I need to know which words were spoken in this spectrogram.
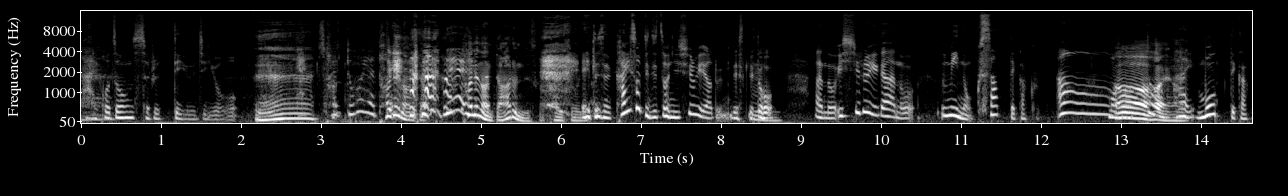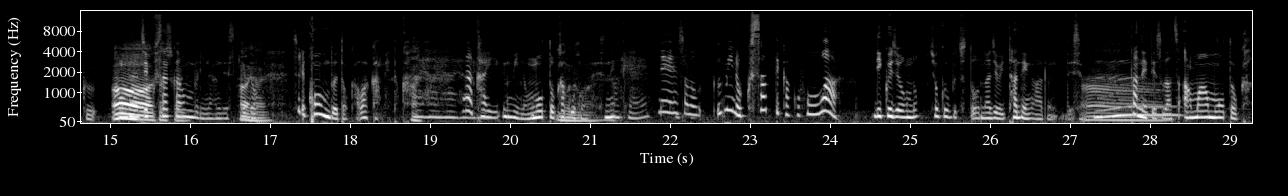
はい、保存するっていう事業を。ええそれどうやって？種なんて、種なんてあるんですか海藻に、えっ、とですね、海藻って実は2種類あるんですけど、うん。あの1種類があの海の草って書くあもーのと、あーははい。いはい藻って書く同じ草冠なんですけど、はいはいそれ昆布とかわかめとかはい。はいはいはいが海海の藻と書く方なんですね。でその海の草って書く方は陸上の植物と同じように種があるんですよ。種で育つアマモとか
